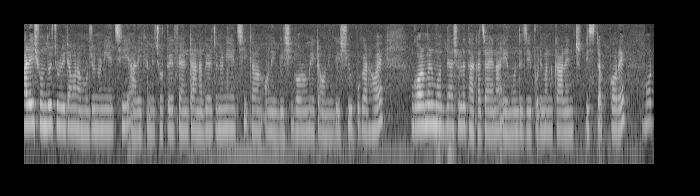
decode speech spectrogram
আর এই সুন্দর চুড়িটা আমার আম্মুর জন্য নিয়েছি। আর এখানে ছোট এই ফ্যানটা আনাবিয়ার জন্য নিয়েছি, কারণ অনেক বেশি গরমে এটা অনেক বেশি উপকার হয়। গরমের মধ্যে আসলে থাকা যায় না, এর মধ্যে যে পরিমাণ কারেন্ট ডিস্টার্ব করে। মোট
